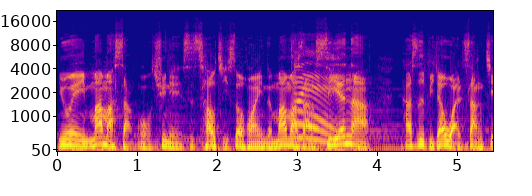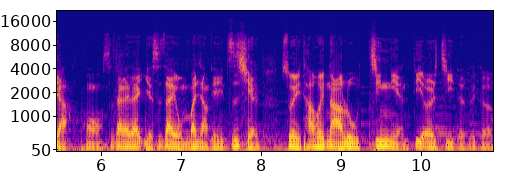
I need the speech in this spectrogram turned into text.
因为妈妈桑哦，去年也是超级受欢迎的妈妈桑 Sienna。他是比较晚上架哦，是大概在也是在我们颁奖典礼之前，所以他会纳入今年第二季的这个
